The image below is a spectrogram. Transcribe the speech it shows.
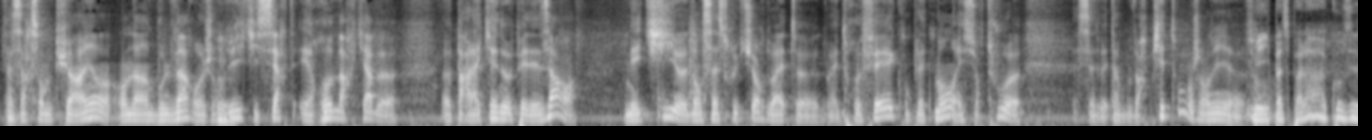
Enfin, ça ressemble plus à rien. On a un boulevard aujourd'hui qui certes est remarquable par la canopée des arbres, mais qui dans sa structure doit être doit être refait complètement et surtout ça doit être un boulevard piéton aujourd'hui. euh, enfin, Mais il passe pas là à cause des.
